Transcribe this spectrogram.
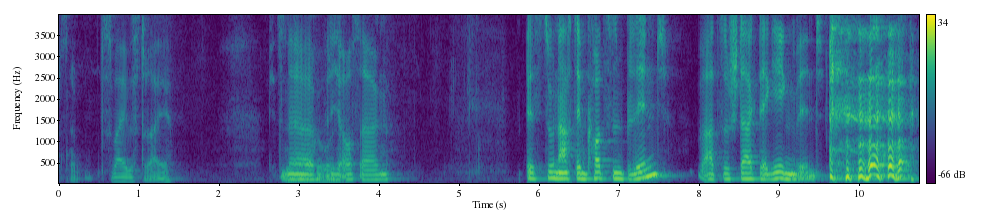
ist eine zwei bis drei. Hab ich jetzt nicht Ja, abgeholt. würde ich auch sagen. Bist du nach dem Kotzen blind? War zu stark der Gegenwind.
